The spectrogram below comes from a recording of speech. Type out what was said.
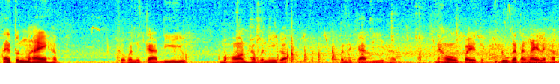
ใต้ต้นไม้ครับ ก็บรรยากาศดีอยู่บ่ฮ้อนครับวันนี้ก็บรรยากาศดีครับ เดี๋ยวเราไปดูกันทางในเลยครับ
